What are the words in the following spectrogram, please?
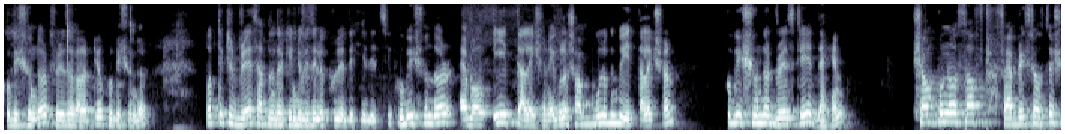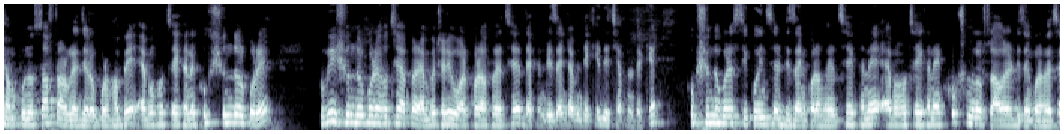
খুবই সুন্দর, ফিরোজা কালারটিও খুবই সুন্দর। প্রত্যেকটি ড্রেস আপনাদেরকে ইন্ডিভিজুয়ালি খুলে দেখিয়ে দিচ্ছি। খুবই সুন্দর এবং ঈদ কালেকশন, এগুলো সবগুলো কিন্তু ঈদ কালেকশন। খুবই সুন্দর ড্রেসটি, দেখেন। সম্পূর্ণ সফট ফ্যাব্রিক্সটা হচ্ছে সম্পূর্ণ সফট অর্গানজার উপর হবে এবং হচ্ছে এখানে খুব সুন্দর করে খুবই সুন্দর করে হচ্ছে আপনার এমব্রয়ডারি ওয়ার্ক করা হয়েছে। দেখেন ডিজাইনটা আমি দেখিয়ে দিচ্ছি আপনাদেরকে। খুব সুন্দর করে সিকোয়েন্সের ডিজাইন করা হয়েছে এখানে এবং হচ্ছে এখানে খুব সুন্দর করে ফ্লাওয়ারের ডিজাইন করা হয়েছে।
